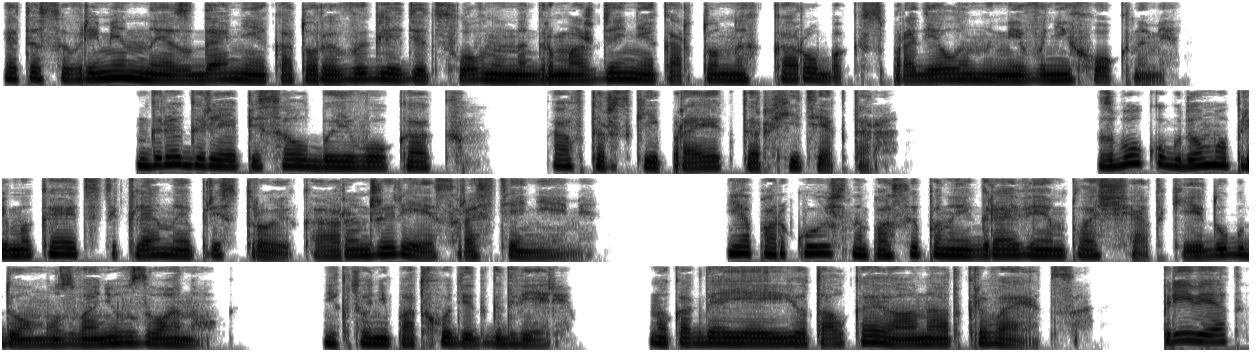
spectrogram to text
Это современное здание, которое выглядит словно нагромождение картонных коробок с проделанными в них окнами. Грегори описал бы его как авторский проект архитектора. Сбоку к дому примыкает стеклянная пристройка, оранжерея с растениями. Я паркуюсь на посыпанной гравием площадке, иду к дому, звоню в звонок. Никто не подходит к двери. Но когда я ее толкаю, она открывается. «Привет!»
